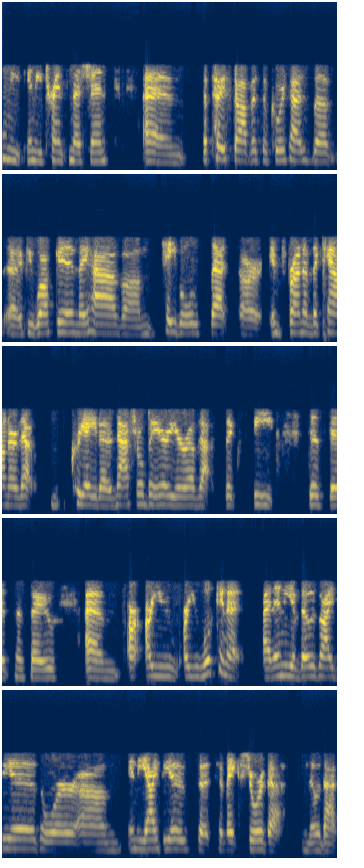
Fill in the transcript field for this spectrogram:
any any transmission. Um, the post office, of course, has the, uh, if you walk in, they have um, tables that are in front of the counter that create a natural barrier of that six feet distance. And so, um, are, are, you are you looking at, at any of those ideas or um, any ideas to, to make sure that you know that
